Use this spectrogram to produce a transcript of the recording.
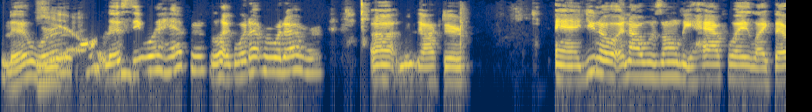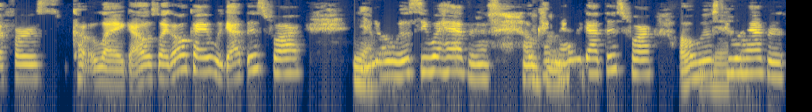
Let's work yeah. Let's see what happens. Like, whatever, whatever. Uh, new doctor. And, you know, and I was only halfway, like that first, like, I was like, okay, we got this far. Yeah. You know, we'll see what happens. Okay, mm-hmm. now we got this far. Oh, we'll yeah. see what happens.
